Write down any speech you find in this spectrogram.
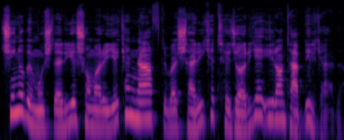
چین رو به مشتری شماره یک نفت و شریک تجاری ایران تبدیل کرده.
